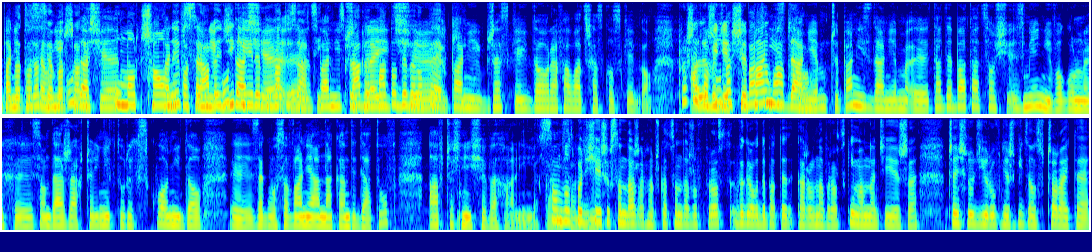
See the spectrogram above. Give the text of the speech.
Pani reprywatyzacja poseł, w Warszawie, się, umoczony pani w poseł, nie sprawę dzikiej się, reprywatyzacji, e, pani w sprawę przykleić, e, patodeweloperki. pani Brzeskiej do Rafała Trzaskowskiego. Proszę powiedzieć, czy pani zdaniem, czy pani zdaniem y, ta debata coś zmieni w ogólnych sondażach, czyli niektórych skłoni do y, zagłosowania na kandydatów, a wcześniej się wahali. Jak Sądząc po dzisiejszych sondażach, na przykład sondażu wprost, wygrał debatę Karol Nawrocki. Mam nadzieję, że część ludzi również widząc wczoraj te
